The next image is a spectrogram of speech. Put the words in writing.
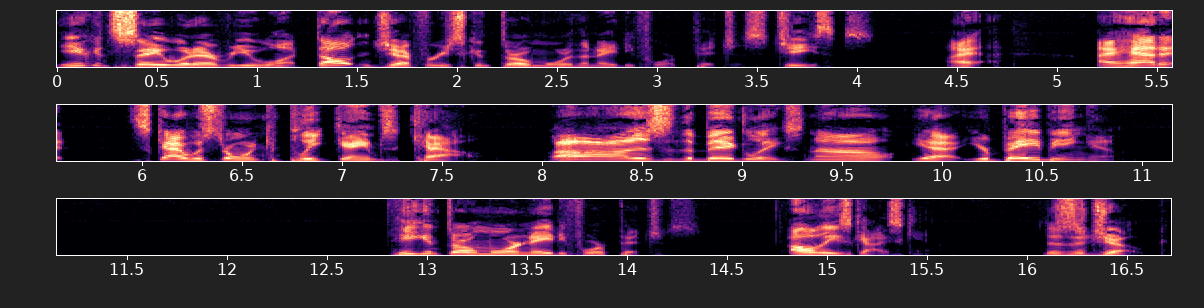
you can say whatever you want. Daulton Jefferies can throw more than 84 pitches. Jesus. I I had it this guy was throwing complete games at Cal. Oh, this is the big leagues. No, yeah, you're babying him. He can throw more than 84 pitches. All these guys can. This is a joke.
